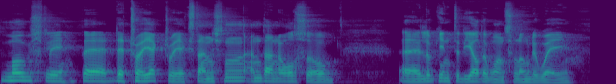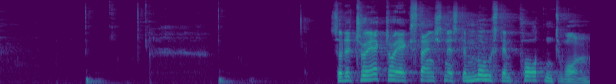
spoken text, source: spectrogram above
mostly the, the trajectory extension and then also uh, look into the other ones along the way. So the trajectory extension is the most important one.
